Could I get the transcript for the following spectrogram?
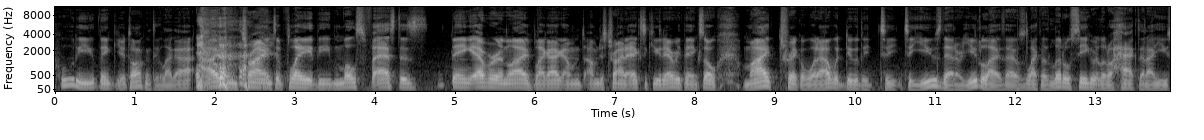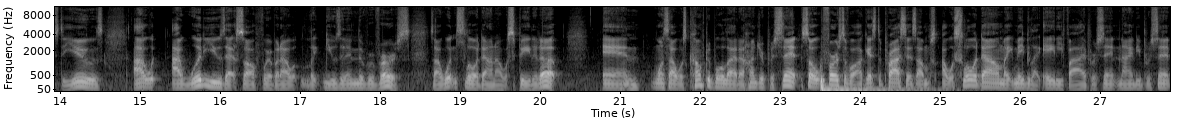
who do you think you're talking to like i i am trying to play the most fastest thing ever in life. Like I, am I'm, I'm just trying to execute everything. So my trick or what I would do to, to, to use that or utilize that was like a little secret little hack that I used to use. I would, I would use that software, but I would like, use it in the reverse. So I wouldn't slow it down. I would speed it up. And mm-hmm. once I was comfortable at 100%, so first of all, I guess the process, I'm, I would slow it down like maybe like 85%, 90%,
